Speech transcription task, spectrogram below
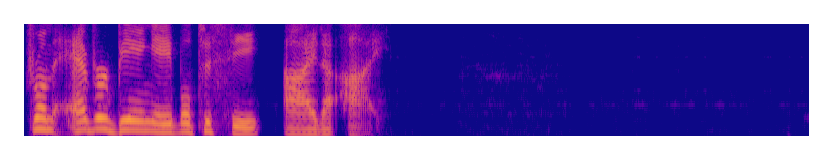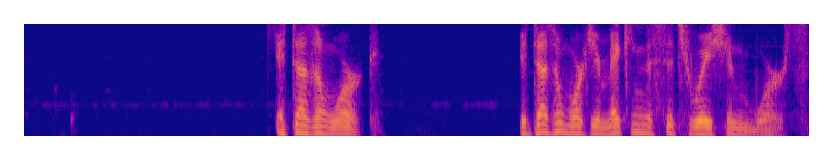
from ever being able to see eye to eye. It doesn't work. It doesn't work. You're making the situation worse.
